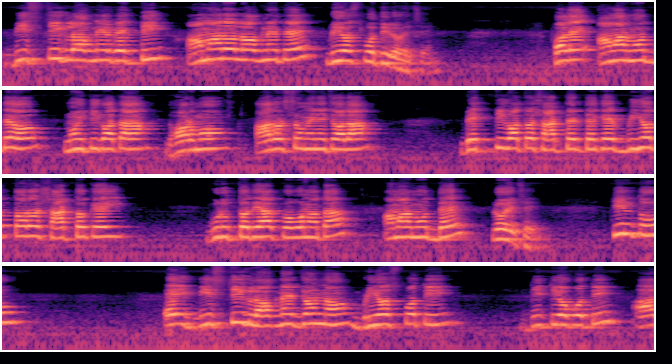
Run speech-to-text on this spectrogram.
বৃশ্চিক লগ্নের ব্যক্তি, আমারও লগ্নেতে বৃহস্পতি রয়েছে। ফলে আমার মধ্যেও নৈতিকতা, ধর্ম, আদর্শ মেনে চলা, ব্যক্তিগত স্বার্থের থেকে বৃহত্তর স্বার্থকেই গুরুত্ব দেওয়ার প্রবণতা আমার মধ্যে রয়েছে। কিন্তু এই বৃশ্চিক লগ্নের জন্য বৃহস্পতি দ্বিতীয়পতি আর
